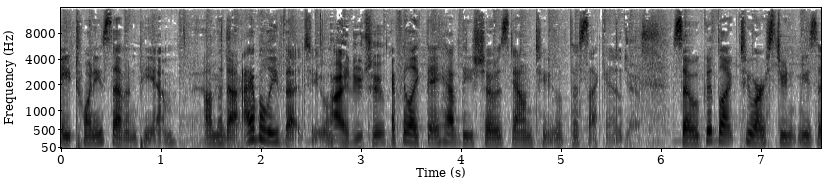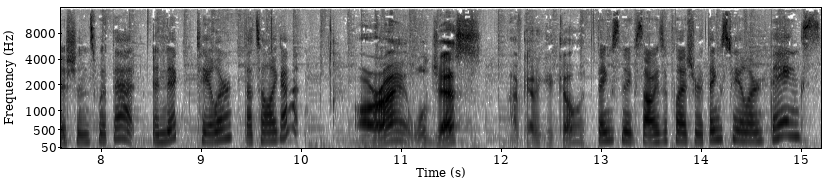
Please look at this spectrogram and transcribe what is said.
and 8:27 p.m. on the dot. I believe that too. I do too. I feel like they have these shows down to the second. Yes. So good luck to our student musicians with that. And Nick Taylor, that's all I got. All right. Well, Jess, I've got to get going. Thanks, Nick. It's always a pleasure. Thanks, Taylor. Thanks.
